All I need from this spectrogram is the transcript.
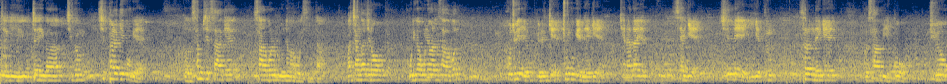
저기 저희가 지금 18개국에 그 34개 사업을 운영하고 있습니다. 마찬가지로 우리가 운영하는 사업은 호주에 10개, 중국에 4개, 캐나다에 3개, 칠레에 2개 등 34개 그 사업이 있고 주요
